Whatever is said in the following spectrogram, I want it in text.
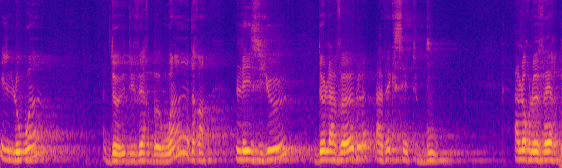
il loin du verbe oindre, les yeux de l'aveugle avec cette boue. Alors le verbe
